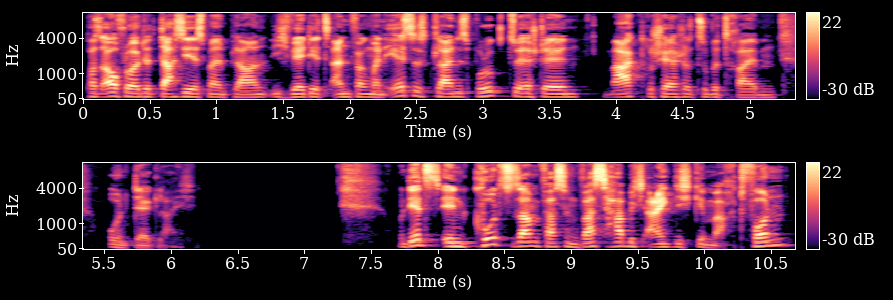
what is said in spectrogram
pass auf Leute, das hier ist mein Plan. Ich werde jetzt anfangen, mein erstes kleines Produkt zu erstellen, Marktrecherche zu betreiben und dergleichen. Und jetzt in Kurzzusammenfassung, was habe ich eigentlich gemacht? Von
